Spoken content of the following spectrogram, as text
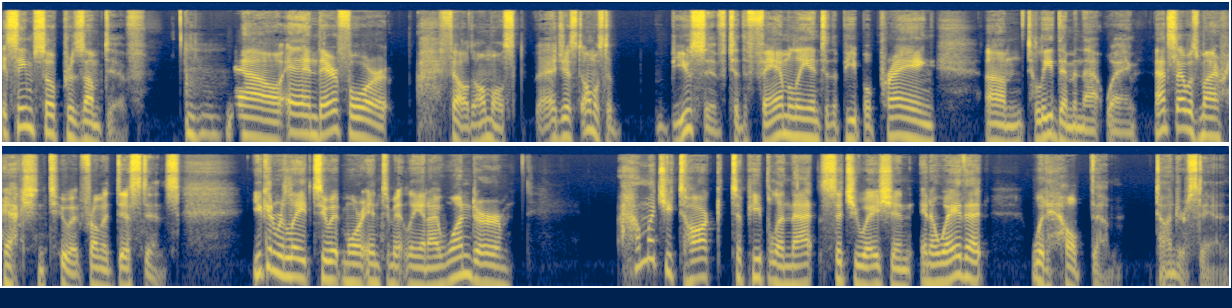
it seems so presumptive. Mm-hmm. Now, and therefore, I felt almost uh, just almost abusive to the family and to the people praying um, to lead them in that way. That's that was my reaction to it from a distance. You can relate to it more intimately, and I wonder how much you talk to people in that situation in a way that would help them to understand,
